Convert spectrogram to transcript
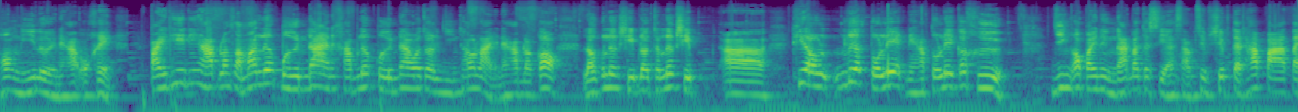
ห้องนี้เลยนะครับโอเค ไปที่นี่ครับเราสามารถเลือกปืนได้นะครับ เลือกปืนได้ว่าจะยิงเท่าไหร่นะครับ แล้วก็เราก็เลือกชิปเราจะเลือกชิปอ่าที่เราเลือกตัวเลขเนี่ยครับตัวเลขก็คือ ยิงเอาไป 1 นัดเราจะเสีย 30 ชิป แต่ถ้าปลาแต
